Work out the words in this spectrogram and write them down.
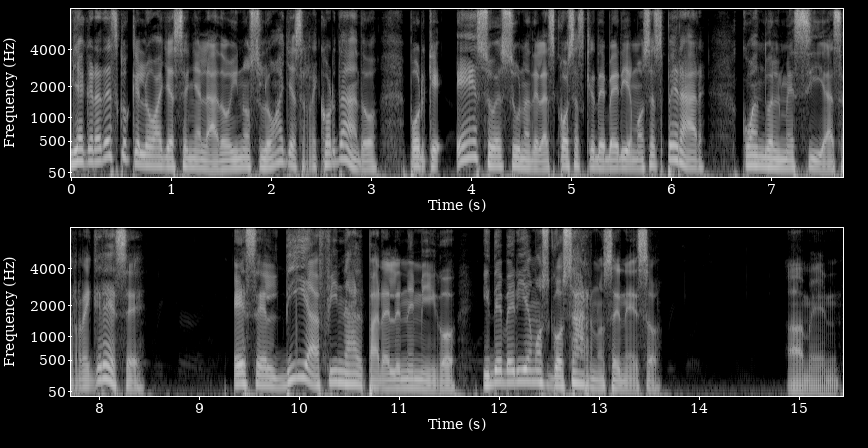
y agradezco que lo hayas señalado y nos lo hayas recordado, porque eso es una de las cosas que deberíamos esperar cuando el Mesías regrese. Es el día final para el enemigo y deberíamos gozarnos en eso. Amén.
